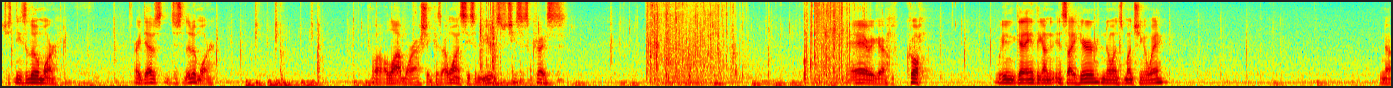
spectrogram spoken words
Just needs a little more. Alright, devs, just a little more. Well, a lot more, actually, because I want to see some mutants. Jesus Christ. There we go. Cool. We didn't get anything on the inside here. No one's munching away. No.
